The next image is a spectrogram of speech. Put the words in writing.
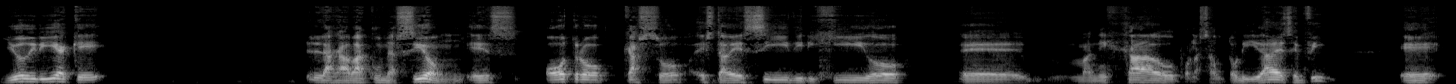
yo diría que la vacunación es otro caso, esta vez sí dirigido, eh, manejado por las autoridades, en fin, eh,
